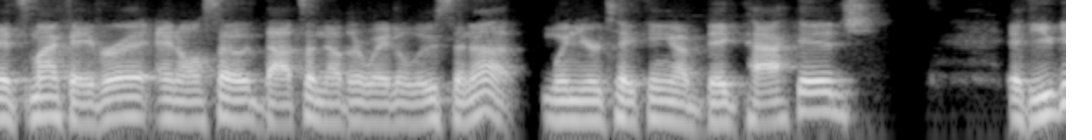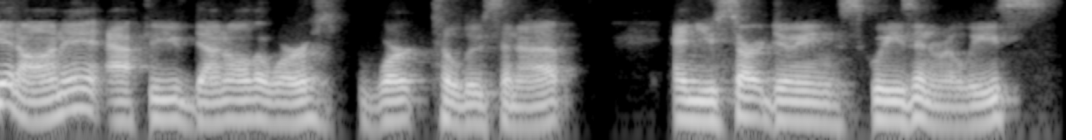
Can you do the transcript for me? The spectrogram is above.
it's my favorite. And also, that's another way to loosen up when you're taking a big package. If you get on it after you've done all the work, work to loosen up and you start doing squeeze and release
